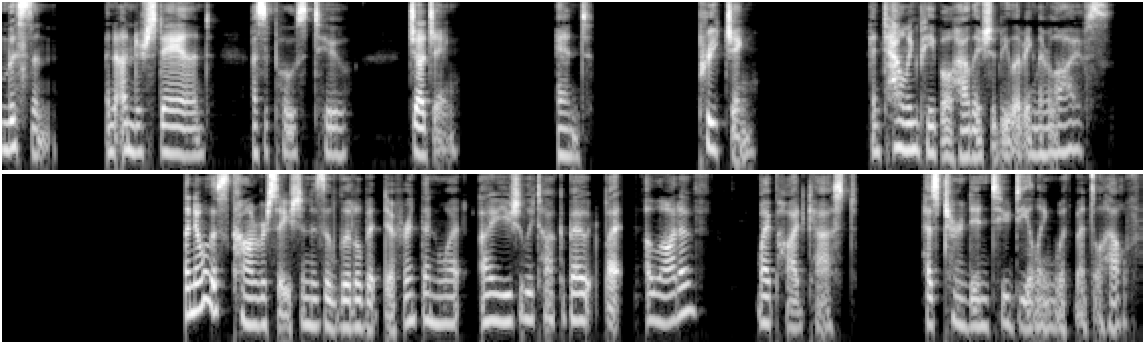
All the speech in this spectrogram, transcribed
listen and understand as opposed to judging and preaching and telling people how they should be living their lives. I know this conversation is a little bit different than what I usually talk about, but a lot of my podcast has turned into dealing with mental health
